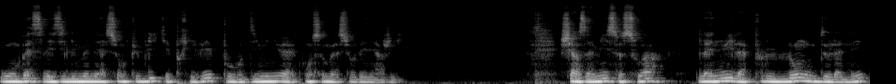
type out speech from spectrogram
où on baisse les illuminations publiques et privées pour diminuer la consommation d'énergie. Chers amis, ce soir, la nuit la plus longue de l'année,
